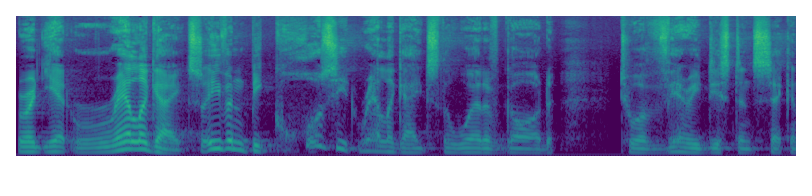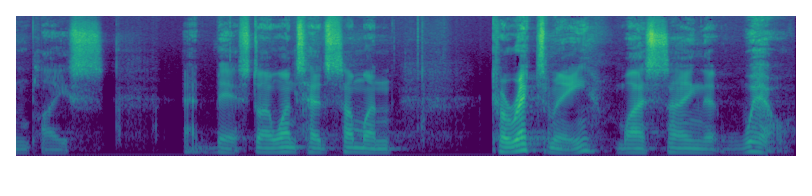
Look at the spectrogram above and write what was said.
where it yet relegates, even because it relegates the Word of God to a very distant second place at best. I once had someone correct me by saying that, well,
